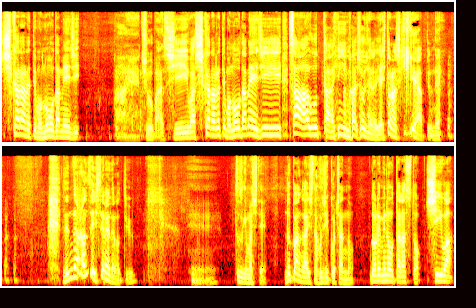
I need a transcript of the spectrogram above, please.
叱られてもノーダメージ。はい、チューバー C は叱られてもノーダメージ。さあ歌いましょうじゃない。いや人の話聞けやっていうね。全然反省してないだろうっていう、えー、続きまして。ルパンが愛した藤子ちゃんの「ドレミの歌ラスト。C は？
